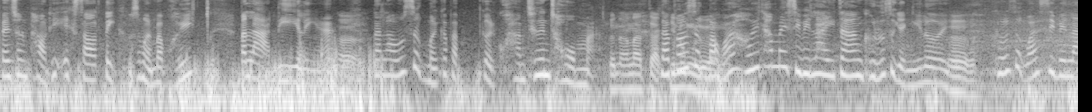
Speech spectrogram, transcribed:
เป็นชนเผ่าที่เอกซอติกเหมือนแบบเฮ้ยประหลาดดีอะไรเงี้ยเออแต่เรารู้สึกเหมือนกับแบบเกิดความชื่นชมอะเป็นอาณาจักรแล้วที่ก็รุ่งรู้สึกเรืแบองบว่าเฮ้ยทำไมซีวิไลจัง คือรู้สึกอย่างนี้เลยเออคือรู้สึกว่าซีวิไล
